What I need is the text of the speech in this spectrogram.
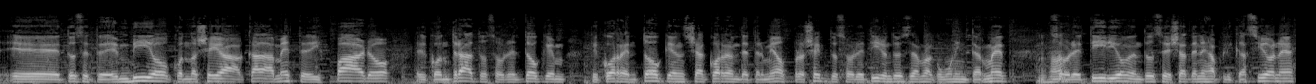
eh, entonces te envío, cuando llega cada mes te disparo el contrato sobre el token, que corren tokens, ya corren determinados proyectos sobre Ethereum, entonces se llama como un internet sobre Ethereum, entonces ya tenés aplicaciones,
